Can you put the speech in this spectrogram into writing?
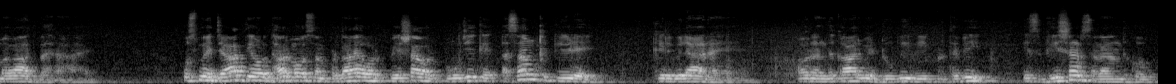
मवाद बह रहा है। उसमें जाति और धर्म और संप्रदाय और पेशा और पूंजी के असंख्य कीड़े किलबिला रहे हैं। और अंधकार में डूबी हुई पृथ्वी इस भीषण सड़ांध को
